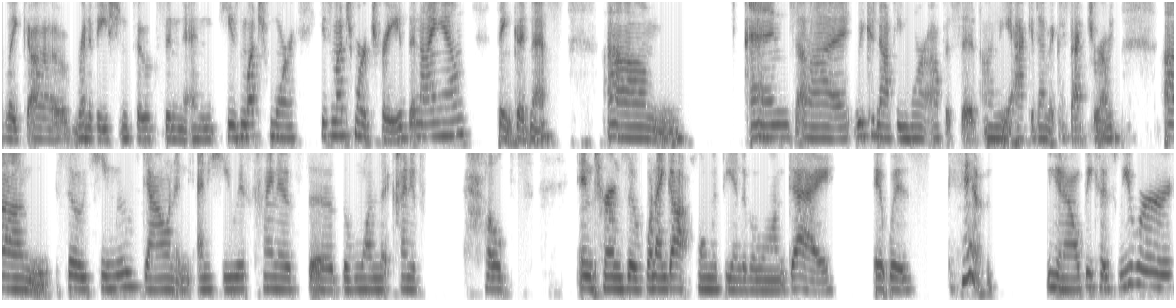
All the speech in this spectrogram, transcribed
like uh, renovation folks, and and he's much more he's much more trade than I am. Thank goodness. Um, and uh, we could not be more opposite on the academic spectrum. Um, so he moved down, and and he was kind of the the one that kind of helped in terms of when I got home at the end of a long day, it was him, you know, because we were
